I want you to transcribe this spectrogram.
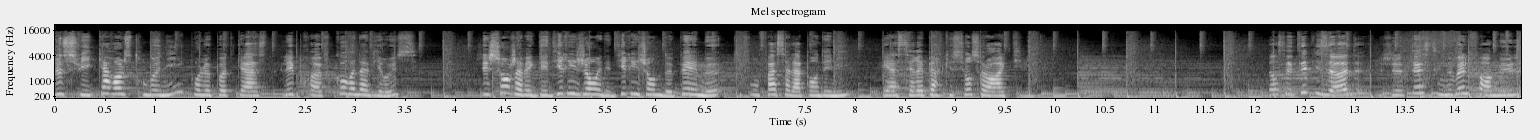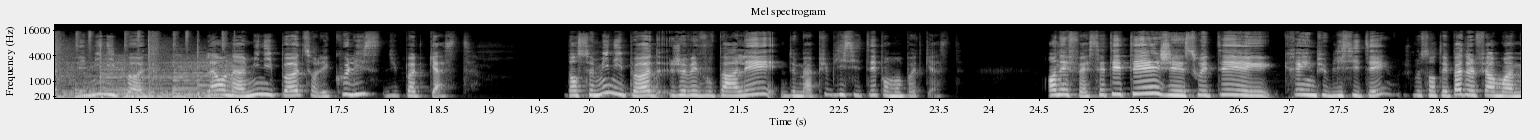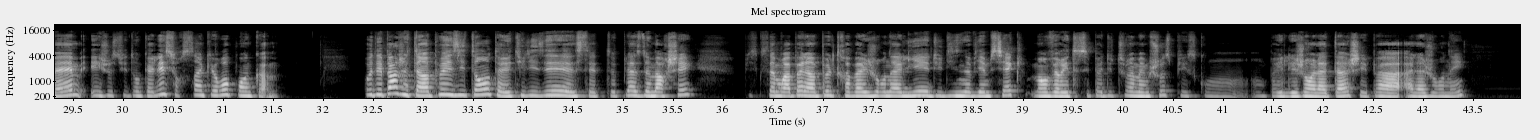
Je suis Carole Stromboni pour le podcast L'épreuve coronavirus. J'échange avec des dirigeants et des dirigeantes de PME qui font face à la pandémie et à ses répercussions sur leur activité. Dans cet épisode, je teste une nouvelle formule, les mini-pods. Là, on a un mini-pod sur les coulisses du podcast. Dans ce mini-pod, je vais vous parler de ma publicité pour mon podcast. En effet, cet été, j'ai souhaité créer une publicité. Je me sentais pas de le faire moi-même et je suis donc allée sur 5euros.com. Au départ, j'étais un peu hésitante à utiliser cette place de marché puisque ça me rappelle un peu le travail journalier du 19e siècle, mais en vérité, c'est pas du tout la même chose puisqu'on paye les gens à la tâche et pas à la journée.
